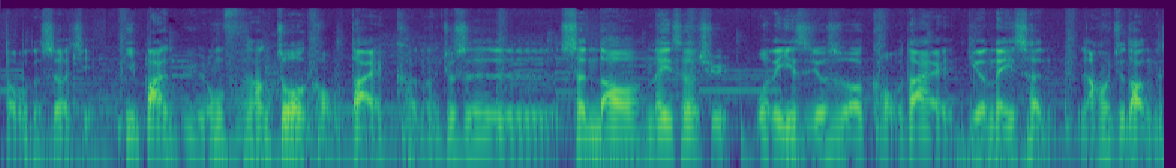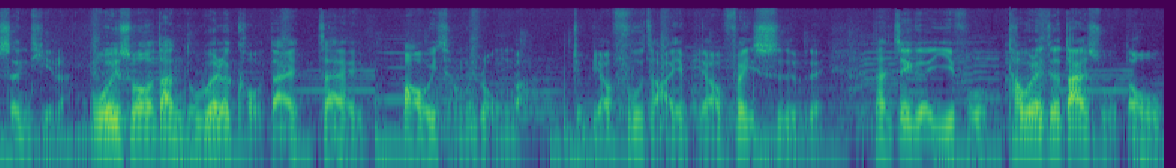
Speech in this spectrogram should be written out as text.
兜的设计。一般羽绒服上做口袋，可能就是伸到内侧去。我的意思就是说，口袋一个内衬，然后就到你的身体了，不会说单独为了口袋再包一层绒吧。就比较复杂，也比较费事，对不对？但这个衣服，它为了这袋鼠兜，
